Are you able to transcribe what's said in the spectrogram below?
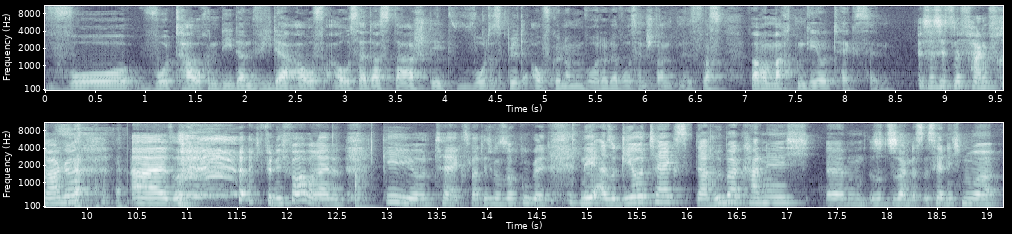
wo, wo tauchen die dann wieder auf, außer dass da steht, wo das Bild aufgenommen wurde oder wo es entstanden ist? Was, warum macht ein Geotag Sinn? Ist das jetzt eine Fangfrage? also, bin nicht vorbereitet. Geotags, warte, ich muss noch googeln. Nee, also Geotags, darüber kann ich ähm, sozusagen, das ist ja nicht nur,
